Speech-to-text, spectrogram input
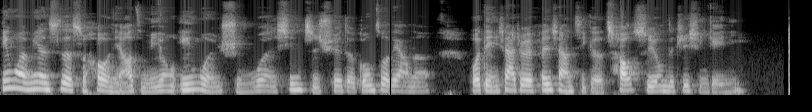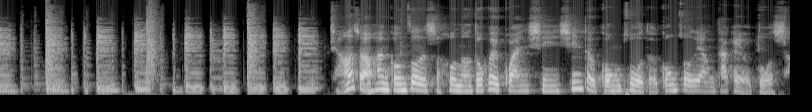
英文面试的时候，你要怎么用英文询问新职缺的工作量呢？我等一下就会分享几个超实用的句型给你。想要转换工作的时候呢，都会关心新的工作的工作量大概有多少。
